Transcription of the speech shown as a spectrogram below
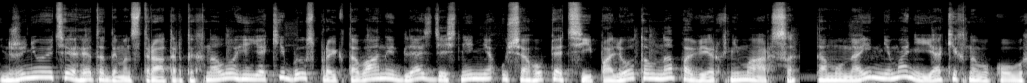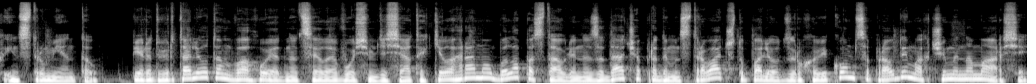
Інжынюеце гэта дэманстратор тэхналогій, які быў спраектаваны для здзяйснення ўсяго 5 палётаў на паверхні Марса. Таму на ім няма ніякіх навуковых інструментаў. Перад верталётам вагой 1,8 кілаграмаў была пастаўлена задача прадэманстраваць, што палёт з рухавіком сапраўды магчымы на марсе.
